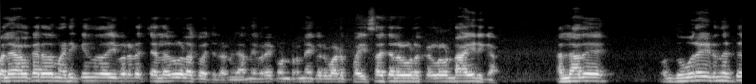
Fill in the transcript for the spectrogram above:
പല ആൾക്കാരും അത് മടിക്കുന്നത് ഇവരുടെ ചെലവുകളൊക്കെ വെച്ചിട്ടാണ്. കാരണം ഇവരെ കൊണ്ടുവരണേക്ക് ഒരുപാട് പൈസ ചെലവുകളൊക്കെ ഉള്ളതുകൊണ്ടായിരിക്കാം. അല്ലാതെ ദൂരെ ഇരുന്നിട്ട്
